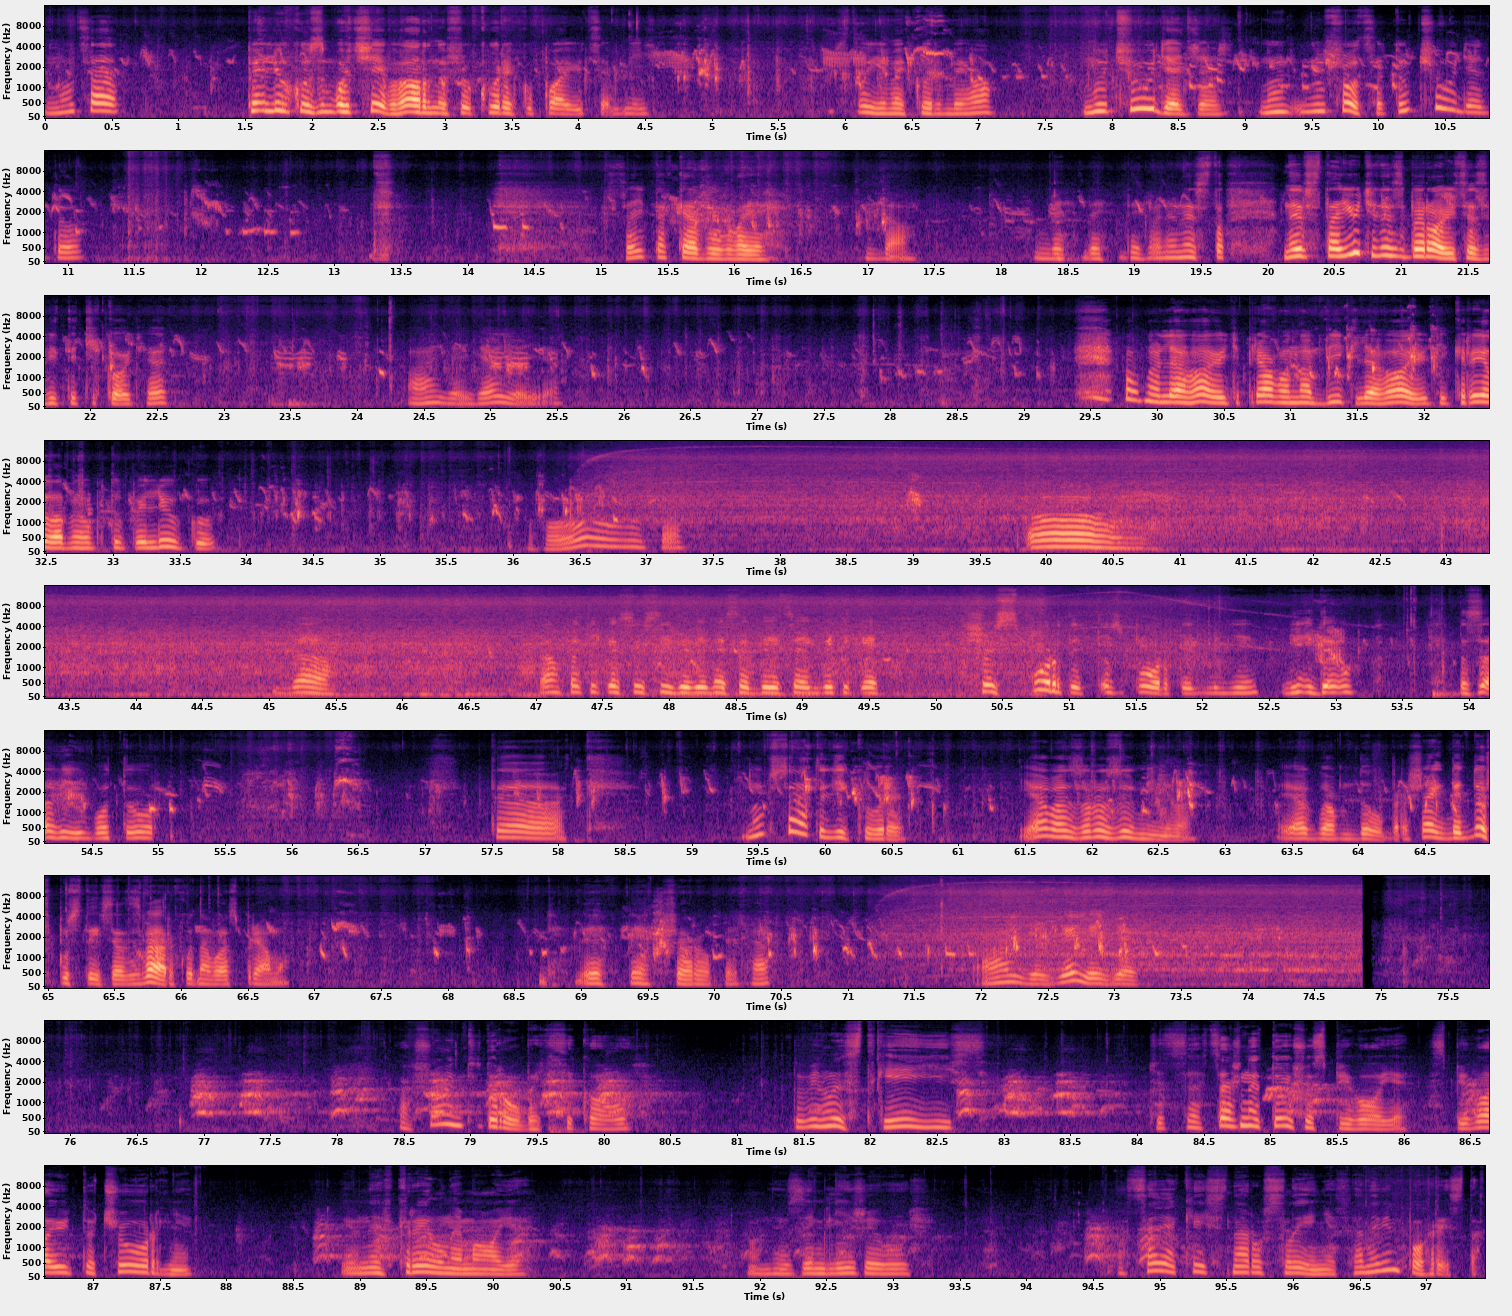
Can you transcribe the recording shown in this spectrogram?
Ну, це пилюку змочив, гарно, що кури купаються в ній. З твоїми курми, а? Ну чудять же. Ну, ну що це? Тут чудять, да. Це й таке буває. Да. Де, де, де? Вони не, вста... не встають і не збираються звідти тікати, а? Ай-яй-яй-яй. Воно лягають, прямо на бік лягають і крилами об ту пилюку. Боже. Ой. Да. Там то тільки сусідові не сидиться, якби тільки щось спортить, то спортить мені відео. Завів мотор. Так. Ну все тоді, кури. Я вас зрозуміла. Як вам добре. Ще якби дощ пустився зверху на вас прямо. Де, де, що роблять, га? Ай-яй-яй-яй-яй. А що він тут робить цікаво? То він листки їсть. Це? Це ж не той, що співає. Співають то чорні. І в них крил немає. Вони в землі живуть. А це якийсь на рослині. Це не він погриз так.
